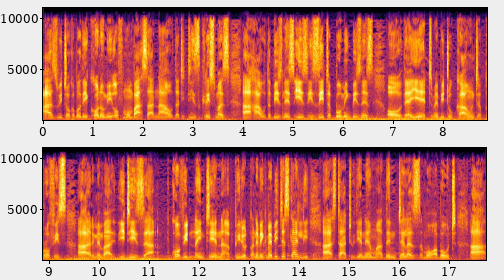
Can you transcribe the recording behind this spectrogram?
as we talk about the economy of Mombasa now that it is Christmas, uh, how the business is. Is it a booming business or they're yet maybe to count profits? Uh, remember, it is. Uh, COVID-19 period pandemic. Maybe just kindly uh, start with your name, uh, then tell us more about uh,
